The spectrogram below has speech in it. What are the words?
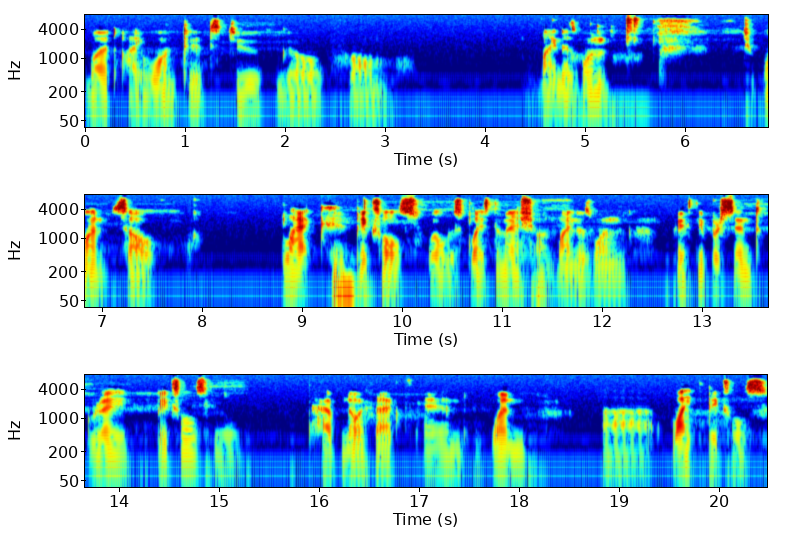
but I wanted to go from minus 1 to 1 so black pixels will displace the mesh on minus 1 50% gray pixels will have no effect and 1 uh, white pixels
